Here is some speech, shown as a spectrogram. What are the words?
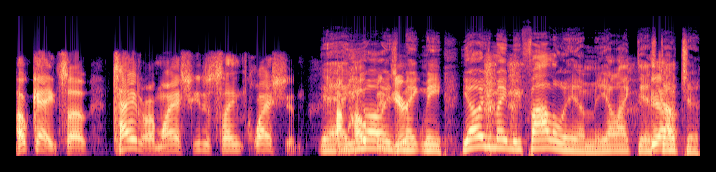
Okay, so Taylor, I'm gonna ask you the same question. Yeah, I'm you always make me. You always make me follow him. You like this, yeah. don't you?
